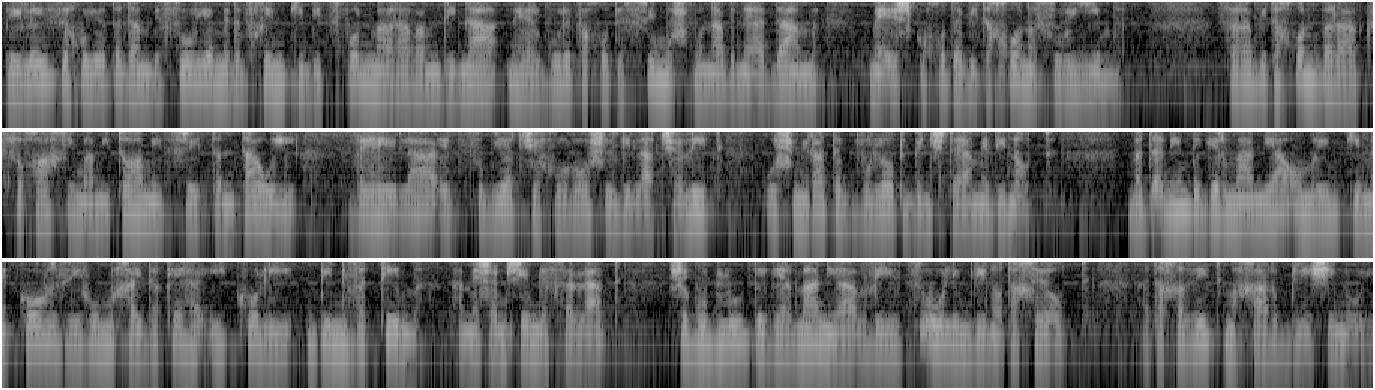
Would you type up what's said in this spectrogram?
פעילי זכויות אדם בסוריה מדווחים כי בצפון מערב המדינה נהרגו לפחות 28 בני אדם מאש כוחות הביטחון הסוריים. שר הביטחון ברק שוחח עם עמיתו המצרי טנטאווי והעלה את סוגיית שחרורו של גלעד שליט ושמירת הגבולות בין שתי המדינות. מדענים בגרמניה אומרים כי מקור זיהום חיידקי האי קולי בנבטים המשמשים לסלט, שגודלו בגרמניה ויוצאו למדינות אחרות. התחזית מחר בלי שינוי.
